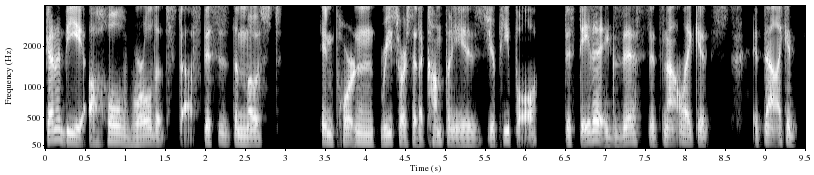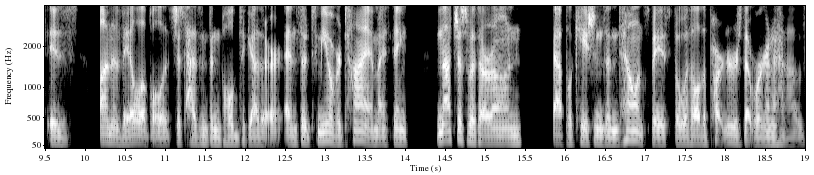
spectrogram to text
going to be a whole world of stuff. This is the most important resource at a company is your people. This data exists. It's not like it's, it's not like it is unavailable. It just hasn't been pulled together. And so to me, over time, I think not just with our own applications and talent space, but with all the partners that we're going to have,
